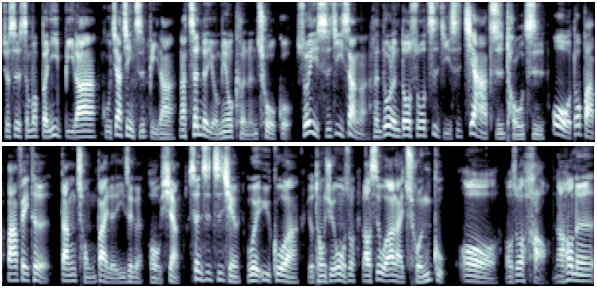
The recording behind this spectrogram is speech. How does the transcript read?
就是什么本一比啦、股价净值比啦，那真的有没有可能错过？所以实际上啊，很多人都说自己是价值投资哦，都把巴菲特。当崇拜的一这个偶像，甚至之前我也遇过啊，有同学问我说：“老师，我要来存股。”哦，我说好，然后呢，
